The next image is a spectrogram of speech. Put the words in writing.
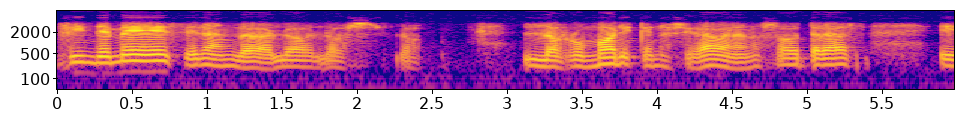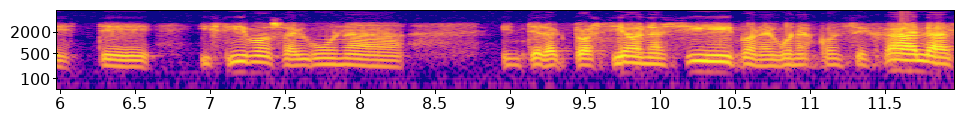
fin de mes, eran los, los, los rumores que nos llegaban a nosotras, este, hicimos alguna interactuación allí con algunas concejalas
